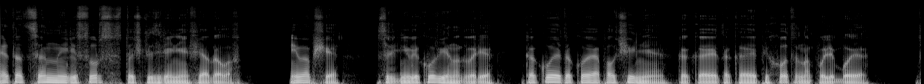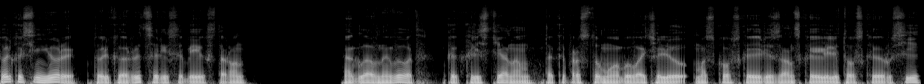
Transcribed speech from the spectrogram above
это ценный ресурс с точки зрения феодалов. И вообще, средневековье на дворе – Какое такое ополчение, какая такая пехота на поле боя? Только сеньоры, только рыцари с обеих сторон. А главный вывод, как христианам, так и простому обывателю Московской, Рязанской и Литовской Руси,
